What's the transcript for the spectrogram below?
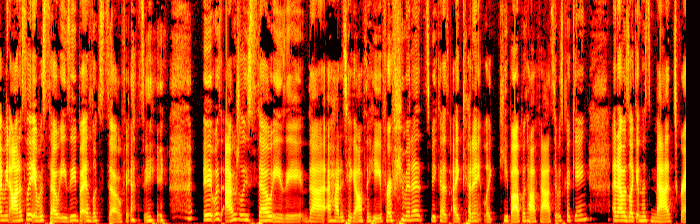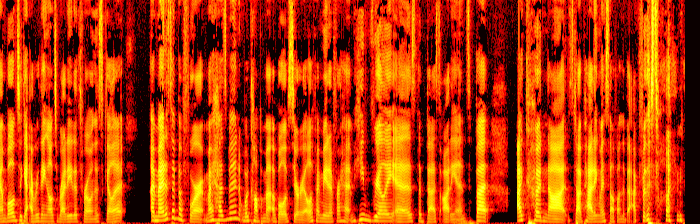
I mean, honestly, it was so easy, but it looked so fancy. It was actually so easy that I had to take it off the heat for a few minutes because I couldn't like keep up with how fast it was cooking. And I was like in this mad scramble to get everything else ready to throw in the skillet. I might have said before, my husband would compliment a bowl of cereal if I made it for him. He really is the best audience, but I could not stop patting myself on the back for this one.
